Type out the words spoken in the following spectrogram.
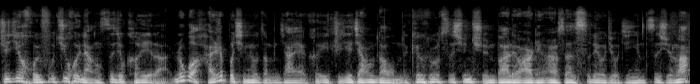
直接回复“聚会”两个字就可以了。如果还是不清楚怎么加，也可以直接加入到我们的 QQ 咨询群八六二零二三四六九进行咨询啦。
